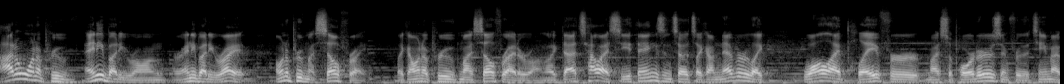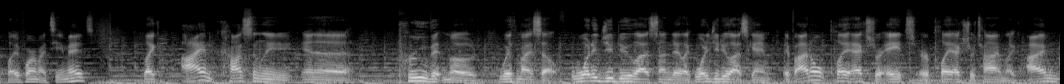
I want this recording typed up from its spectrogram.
I don't want to prove anybody wrong or anybody right. I want to prove myself right. Like I want to prove myself right or wrong. Like that's how I see things. And so it's like I'm never like while I play for my supporters and for the team I play for, my teammates, like I am constantly in a prove it mode with myself. What did you do last Sunday? Like, what did you do last game? If I don't play extra eights or play extra time, like I'm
